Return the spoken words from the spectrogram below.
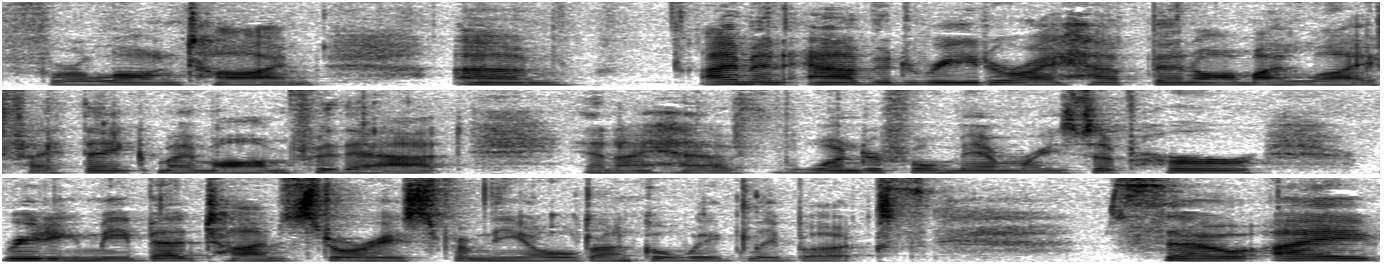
for a long time. Um, I'm an avid reader. I have been all my life. I thank my mom for that. And I have wonderful memories of her reading me bedtime stories from the old Uncle Wiggily books. So I,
